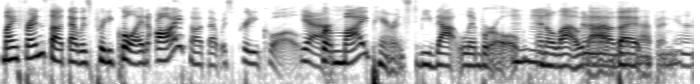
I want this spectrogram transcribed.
my friends thought that was pretty cool. And I thought that was pretty cool Yeah. for my parents to be that liberal and allow I that. how but that happened, yeah.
